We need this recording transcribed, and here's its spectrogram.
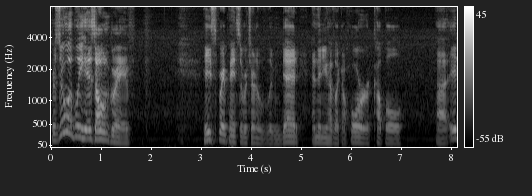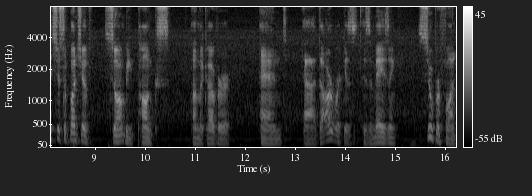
presumably his own grave. He spray paints the Return of the Living Dead, and then you have like a horror couple. Uh, it's just a bunch of zombie punks on the cover, and uh, the artwork is is amazing. Super fun,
